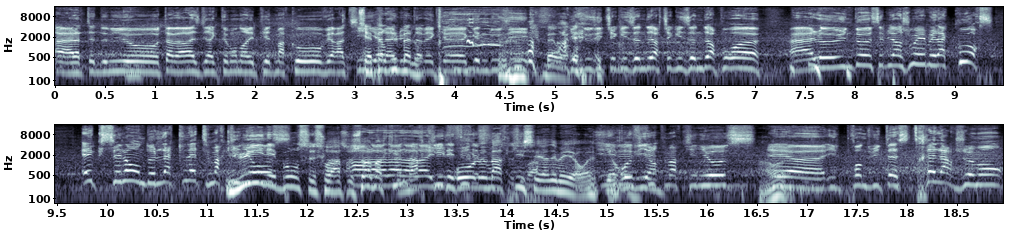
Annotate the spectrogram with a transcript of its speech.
À la tête de Nuno Tavares directement dans les pieds de Marco Verratti. Il a la lutte avec euh, Gendouzi. bah ouais. Gendouzi, Chegizender, pour euh, le 1-2. C'est bien joué, mais la course excellente de l'athlète Marquinhos. Lui, il est bon ce soir. Ce soir, oh Marquinhos. oh, le Marquis, c'est un des meilleurs. Il, il revient. Marquinhos. Ah et euh, il prend de vitesse très largement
